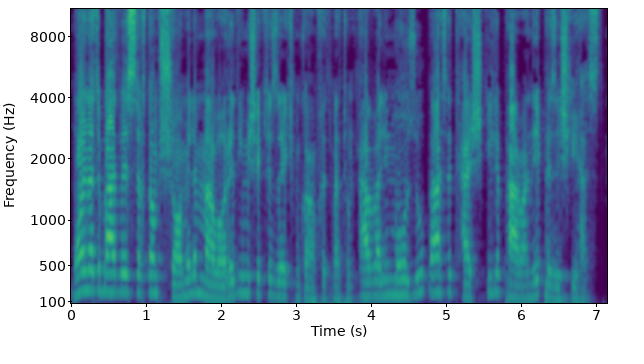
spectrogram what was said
معاینات بعد و استخدام شامل مواردی میشه که ذکر می‌کنم خدمتون. اولین موضوع بحث تشکیل پرونده پزشکی هست.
